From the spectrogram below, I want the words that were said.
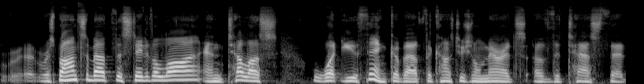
response about the state of the law? And tell us what you think about the constitutional merits of the test that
